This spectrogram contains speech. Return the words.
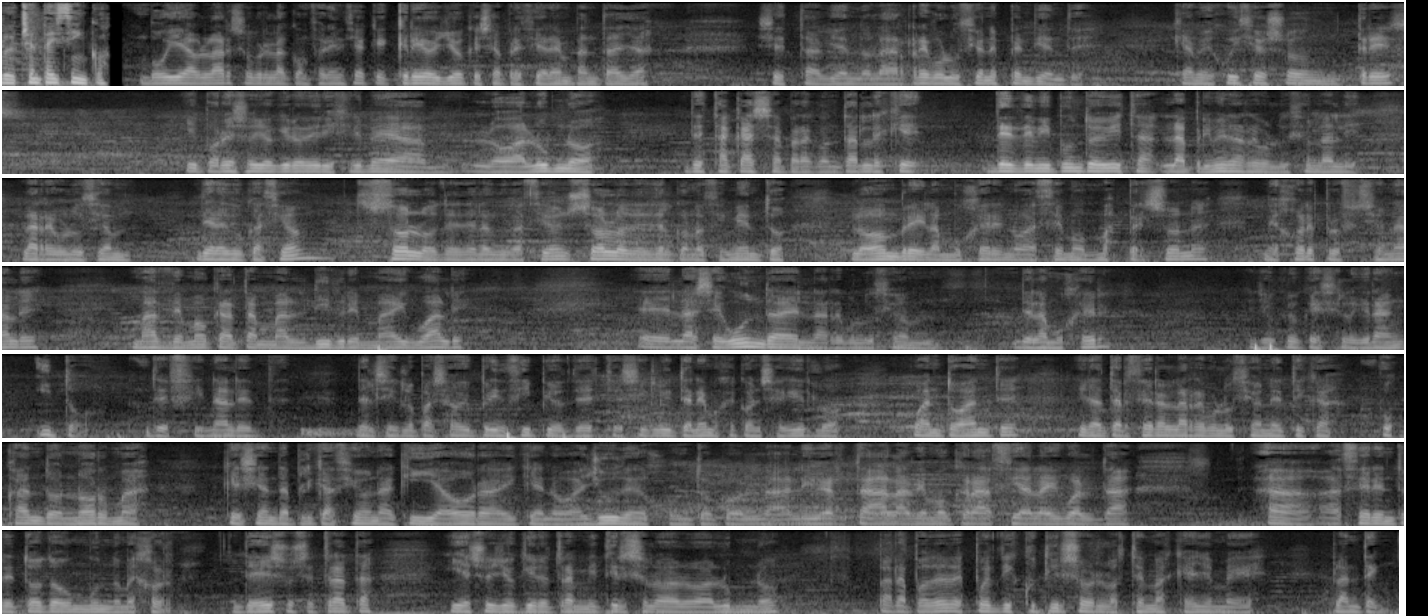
906985. Voy a hablar sobre la conferencia que creo yo que se apreciará en pantalla. Se está viendo las revoluciones pendientes, que a mi juicio son tres, y por eso yo quiero dirigirme a los alumnos de esta casa para contarles que desde mi punto de vista la primera revolución, la revolución de la educación, solo desde la educación, solo desde el conocimiento, los hombres y las mujeres nos hacemos más personas, mejores profesionales, más demócratas, más libres, más iguales. Eh, la segunda es la revolución de la mujer, yo creo que es el gran hito de finales del siglo pasado y principios de este siglo y tenemos que conseguirlo cuanto antes. Y la tercera es la revolución ética, buscando normas que sean de aplicación aquí y ahora y que nos ayuden junto con la libertad, la democracia, la igualdad a hacer entre todos un mundo mejor. De eso se trata y eso yo quiero transmitírselo a los alumnos para poder después discutir sobre los temas que ellos me planteen.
